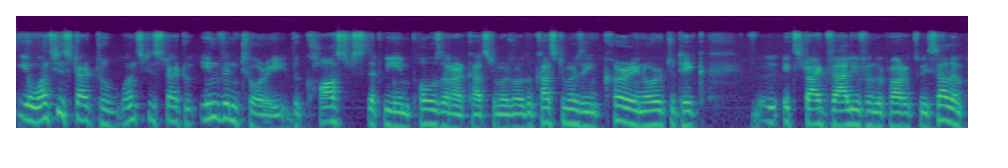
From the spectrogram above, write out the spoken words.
you know, once you start to once you start to inventory the costs that we impose on our customers, or the customers incur in order to take extract value from the products we sell them,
